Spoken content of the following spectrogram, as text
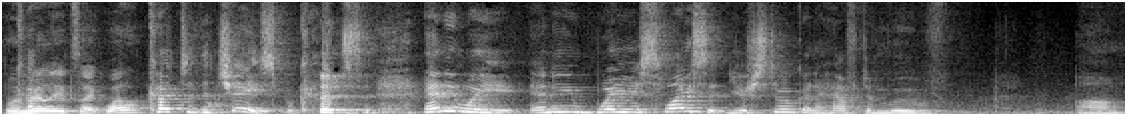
When Cut- really it's like, well, Cut to the chase because any way, any way you slice it, you're still going to have to move, um,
